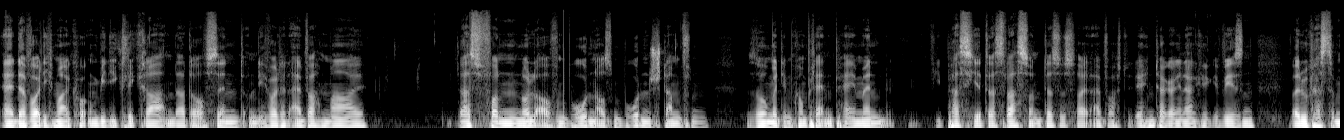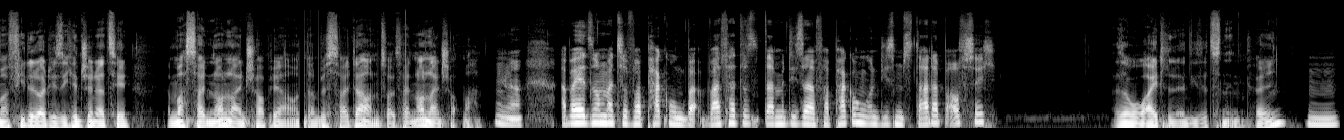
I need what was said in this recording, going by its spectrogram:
Äh, da wollte ich mal gucken, wie die Klickraten da drauf sind und ich wollte halt einfach mal das von null auf den Boden, aus dem Boden stampfen, so mit dem kompletten Payment, wie passiert das was? Und das ist halt einfach der Hintergedanke gewesen, weil du hast immer viele Leute, die sich hinstellen und erzählen, dann machst du halt einen Online-Shop, ja, und dann bist du halt da und sollst halt einen Online-Shop machen. Ja, aber jetzt nochmal zur Verpackung. Wa- Was hat es da mit dieser Verpackung und diesem Startup auf sich? Also White, die sitzen in Köln Hm.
